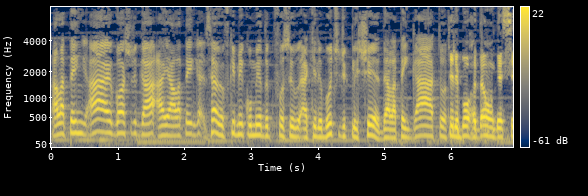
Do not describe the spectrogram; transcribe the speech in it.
Ela tem. Ah, eu gosto de gato. Aí ela tem. Sabe, eu fiquei meio com medo que fosse aquele monte de clichê dela tem gato. Aquele bordão desse.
